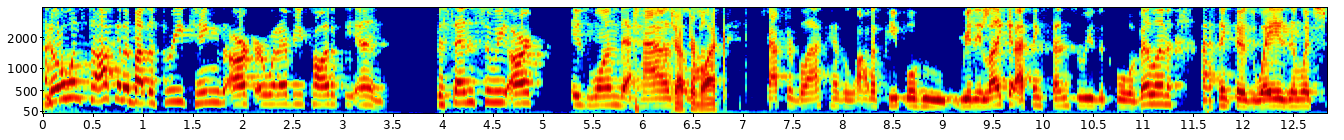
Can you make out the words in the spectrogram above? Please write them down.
no one's talking about the Three Kings arc or whatever you call it at the end. The Sensui arc is one that has Chapter Black. Chapter Black has a lot of people who really like it. I think Sensui is a cool villain. I think there's ways in which,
